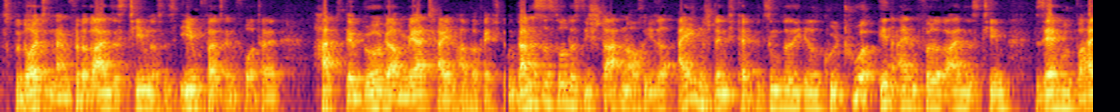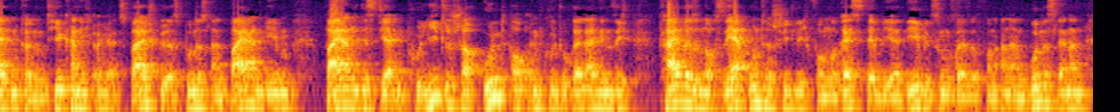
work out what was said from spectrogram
Das bedeutet in einem föderalen System, das ist ebenfalls ein Vorteil, hat der Bürger mehr Teilhaberecht. Und dann ist es so, dass die Staaten auch ihre Eigenständigkeit bzw. ihre Kultur in einem föderalen System sehr gut behalten können. Und hier kann ich euch als Beispiel das Bundesland Bayern geben. Bayern ist ja in politischer und auch in kultureller Hinsicht teilweise noch sehr unterschiedlich vom Rest der BRD bzw. von anderen Bundesländern.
